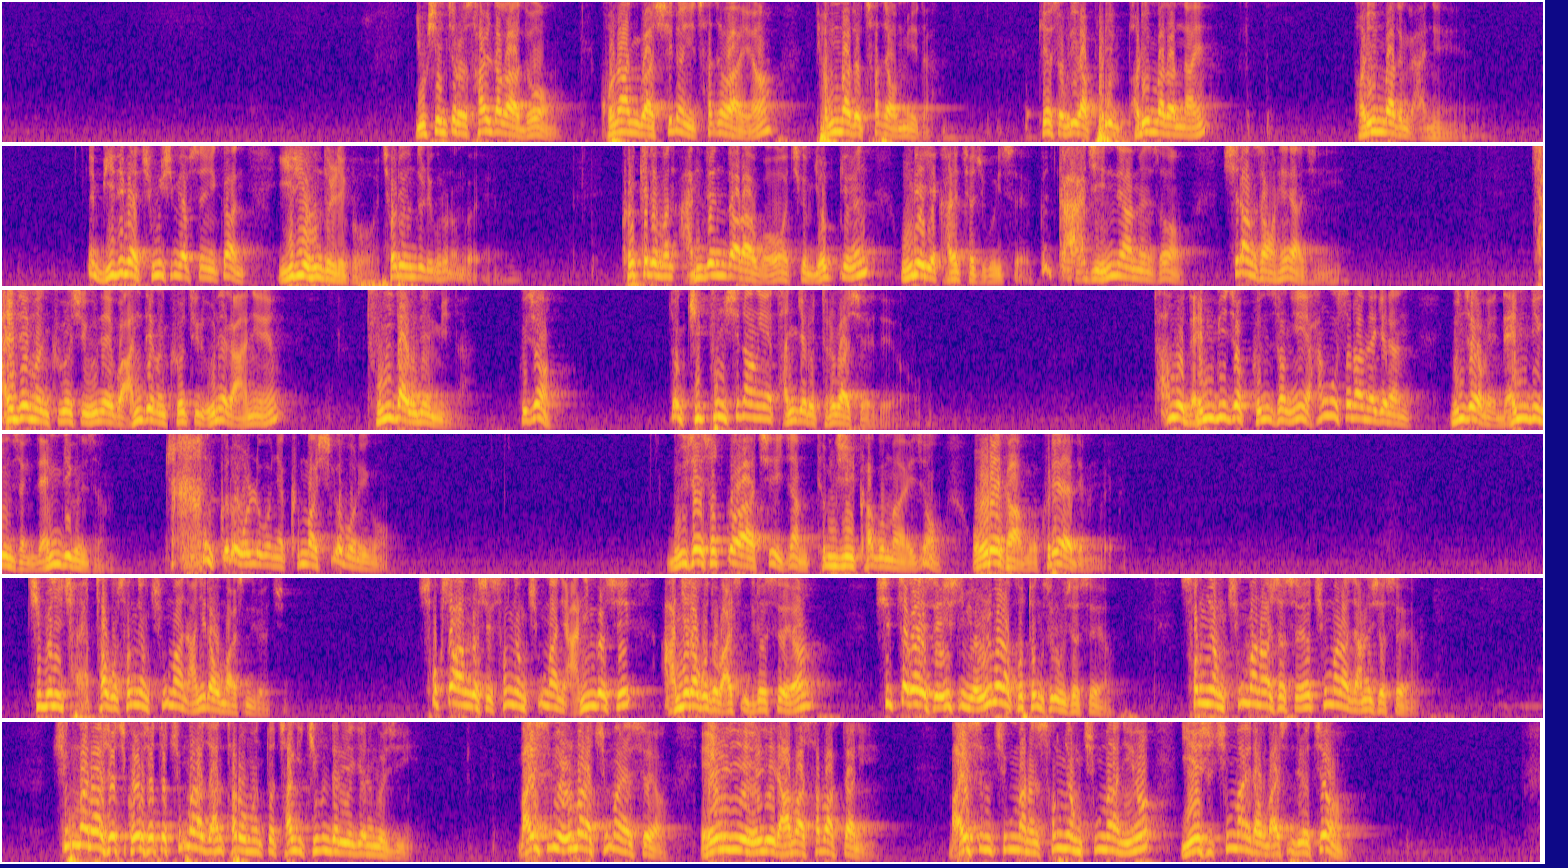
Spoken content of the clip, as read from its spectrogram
육신적으로 살다가도 고난과 시련이 찾아와요. 병마도 찾아옵니다. 그래서 우리가 버림, 버림받았나요? 버림받은 거 아니에요. 믿음의 중심이 없으니까 이리 흔들리고 저리 흔들리고 그러는 거예요. 그렇게 되면 안 된다라고 지금 엽기는 우리에게 가르쳐 주고 있어요. 끝까지 인내하면서 신앙생활 해야지. 잘 되면 그것이 은혜고 안 되면 그것이 은혜가 아니에요? 둘 다 은혜입니다. 그죠? 좀 깊은 신앙의 단계로 들어가셔야 돼요. 너무 냄비적 근성이 한국 사람에게는 문제가 뭐예요? 냄비 근성, 냄비 근성. 그냥 끌어올리고 그냥 금방 식어버리고. 무쇠솥과 같이 참 듬직하고 말이죠. 오래 가고 그래야 되는 거예요. 기분이 좋다고 성령 충만 아니라고 말씀드렸죠. 속상한 것이 성령 충만이 아닌 것이 아니라고도 말씀드렸어요. 십자가에서 예수님이 얼마나 고통스러우셨어요. 성령 충만하셨어요? 충만하지 않으셨어요? 충만하셨지. 거기서 또 충만하지 않다로 하면 또 자기 기분대로 얘기하는 거지. 말씀이 얼마나 충만했어요. 엘리 엘리 라마 사박다니. 말씀 충만은 성령 충만이요. 예수 충만이라고 말씀드렸죠.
